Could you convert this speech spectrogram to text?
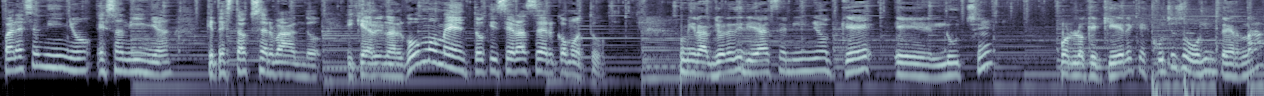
para ese niño, esa niña que te está observando y que en algún momento quisiera ser como tú? Mira, yo le diría a ese niño que eh, luche por lo que quiere, que escuche su voz interna,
